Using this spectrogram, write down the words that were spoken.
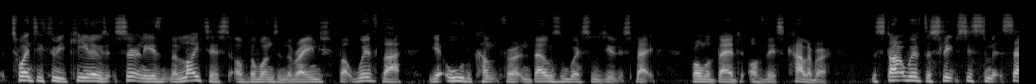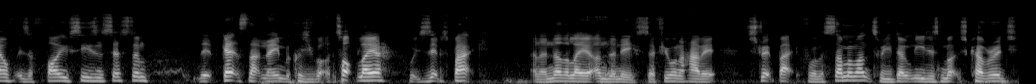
At 23 kilos, it certainly isn't the lightest of the ones in the range, but with that, you get all the comfort and bells and whistles you'd expect from a bed of this caliber. To start with, the sleep system itself is a five season system. It gets that name because you've got a top layer which zips back and another layer underneath. So if you want to have it stripped back for the summer months where you don't need as much coverage,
